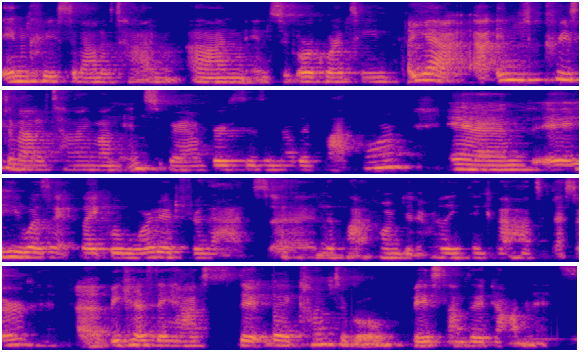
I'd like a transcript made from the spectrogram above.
increased amount of time on Instagram or quarantine. Yeah, uh, increased amount of time on Instagram versus another platform. And it, he wasn't like rewarded for that. Uh, and the platform didn't really think about how to best serve him uh, because they have, they're, they're comfortable based on their dominance,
